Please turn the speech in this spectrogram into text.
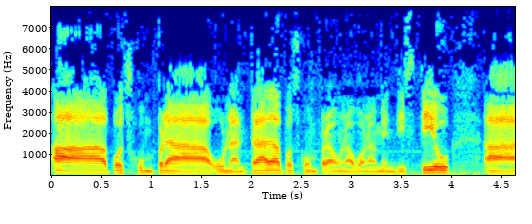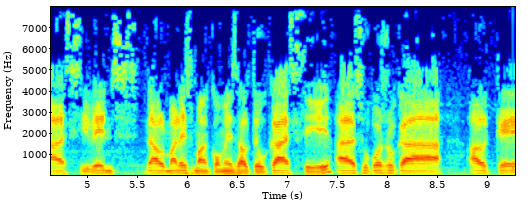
uh, pots comprar una entrada, pots comprar un abonament d'estiu, uh, si vens del Maresme, com és el teu cas, sí. uh, suposo que el que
